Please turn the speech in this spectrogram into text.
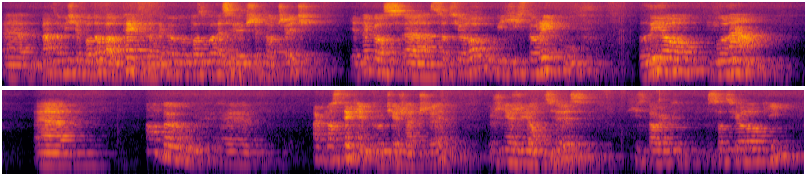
E, bardzo mi się podobał tekst, dlatego go pozwolę sobie przytoczyć. Jednego z e, socjologów i historyków, Leo Moulin. E, on był e, agnostykiem w gruncie rzeczy, już nie żyjący, historyk socjologii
